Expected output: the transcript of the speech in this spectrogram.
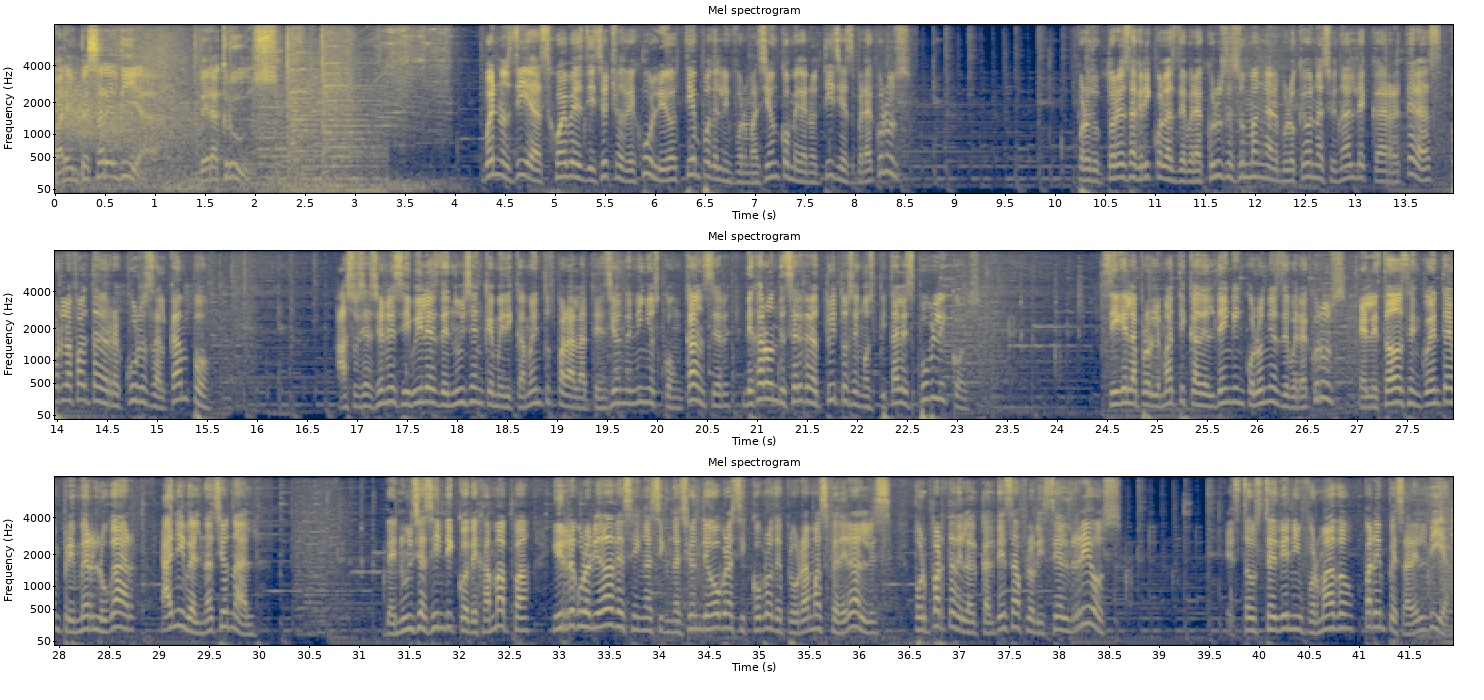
Para empezar el día, Veracruz. Buenos días, jueves 18 de julio, tiempo de la información con Mega Noticias Veracruz. Productores agrícolas de Veracruz se suman al bloqueo nacional de carreteras por la falta de recursos al campo. Asociaciones civiles denuncian que medicamentos para la atención de niños con cáncer dejaron de ser gratuitos en hospitales públicos. Sigue la problemática del dengue en colonias de Veracruz. El estado se encuentra en primer lugar a nivel nacional. Denuncia síndico de Jamapa irregularidades en asignación de obras y cobro de programas federales por parte de la alcaldesa Floricel Ríos. Está usted bien informado para empezar el día.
